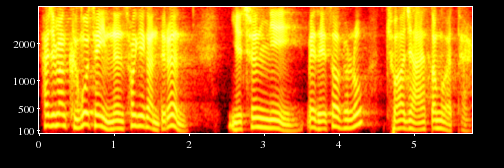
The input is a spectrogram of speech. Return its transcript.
하지만 그곳에 있는 서기관들은 예수님에 대해서 별로 좋아하지 않았던 것 같아요.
